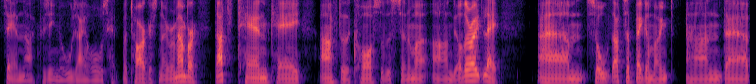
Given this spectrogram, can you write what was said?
saying that because he knows I always hit my targets. Now, remember, that's 10k after the cost of the cinema and the other outlay. Um, so that's a big amount. And uh,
